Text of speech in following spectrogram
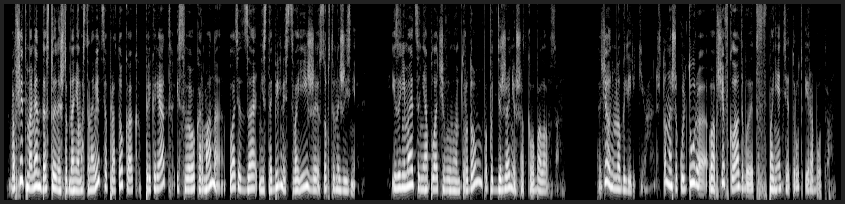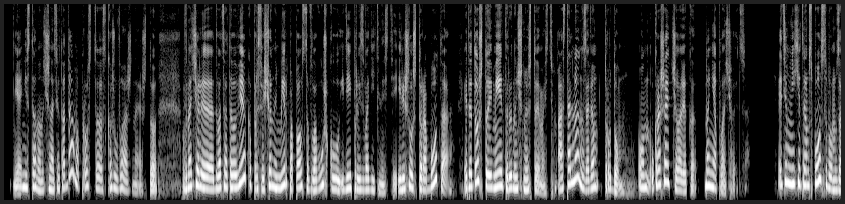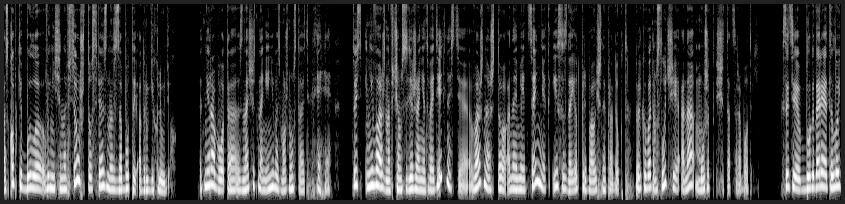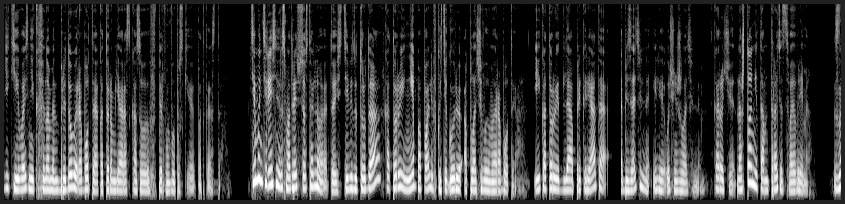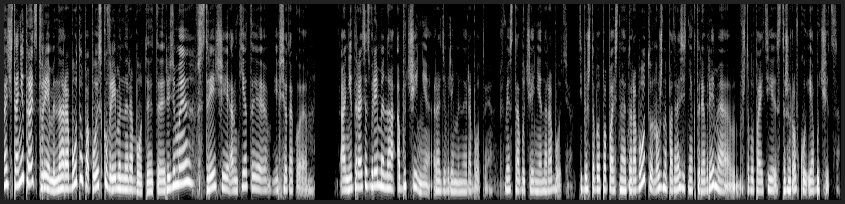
Вообще, это момент достойный, чтобы на нем остановиться, про то, как прекариат из своего кармана платит за нестабильность своей же собственной жизни и занимается неоплачиваемым трудом по поддержанию шаткого баланса. Сначала немного лирики. Что наша культура вообще вкладывает в понятие труд и работа? Я не стану начинать от Адама, просто скажу важное, что в начале 20 века просвещенный мир попался в ловушку идей производительности и решил, что работа — это то, что имеет рыночную стоимость, а остальное назовем трудом. Он украшает человека, но не оплачивается. Этим нехитрым способом за скобки было вынесено все, что связано с заботой о других людях. Это не работа, значит, на ней невозможно устать. Хе-хе. То есть неважно, в чем содержание твоей деятельности, важно, что она имеет ценник и создает прибавочный продукт. Только в этом случае она может считаться работой. Кстати, благодаря этой логике возник феномен бредовой работы, о котором я рассказываю в первом выпуске подкаста. Тем интереснее рассмотреть все остальное, то есть те виды труда, которые не попали в категорию оплачиваемой работы и которые для прекариата обязательны или очень желательны. Короче, на что они там тратят свое время? Значит, они тратят время на работу по поиску временной работы. Это резюме, встречи, анкеты и все такое. Они тратят время на обучение ради временной работы, вместо обучения на работе. Тебе, чтобы попасть на эту работу, нужно потратить некоторое время, чтобы пойти стажировку и обучиться.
